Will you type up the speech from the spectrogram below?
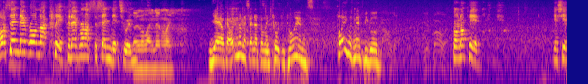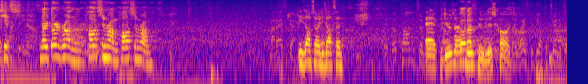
I'll send everyone that clip and everyone has to send it to him. Down the line, down the line. Yeah, okay, I'm gonna send that to him like 30 times. Play was meant to be good. Yeboah. Go on, up here. Yes, yes, yes. No, don't run. Pass and run, pass and run. Maresca. He's offside, he's offside. It looked on to uh, could you Go on, add up. me to the Discord? They wasted the opportunity.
